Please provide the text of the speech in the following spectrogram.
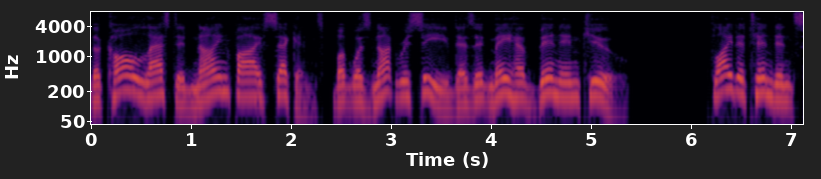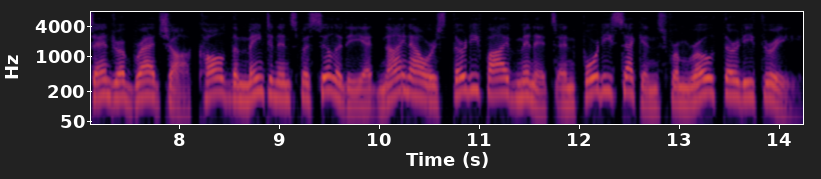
The call lasted 9.5 seconds, but was not received as it may have been in queue. Flight attendant Sandra Bradshaw called the maintenance facility at 9 hours 35 minutes and 40 seconds from row 33.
